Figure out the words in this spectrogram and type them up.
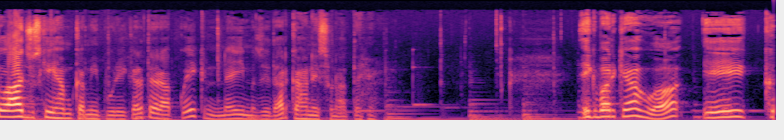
तो आज उसकी हम कमी पूरी करते और आपको एक नई मज़ेदार कहानी सुनाते हैं। एक बार क्या हुआ, एक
